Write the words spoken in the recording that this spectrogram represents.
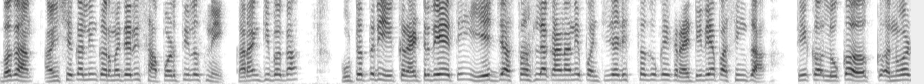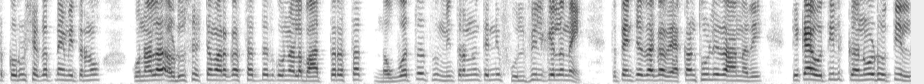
बघा अंशकालीन कर्मचारी सापडतीलच नाही. कारण की बघा कुठंतरी क्रायटेरिया येते एज जास्त असल्या कारणाने पंचेचाळीसचा जो काही क्रायटेरिया पासिंगचा ते क लोक कन्वर्ट करू शकत नाही मित्रांनो. कोणाला अडुसष्ट मार्क असतात तर कोणाला बहात्तर असतात. नव्वदच मित्रांनो त्यांनी फुलफिल केलं नाही तर त्यांच्या जागा व्याकरण थोडी राहणार आहे. ते काय होतील? कन्वर्ट होतील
